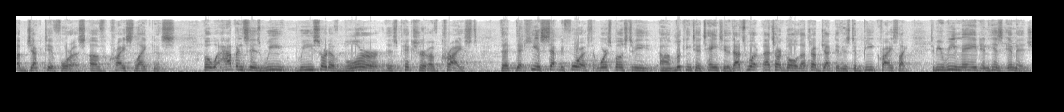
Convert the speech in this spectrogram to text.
objective for us of Christ likeness. But what happens is we, we sort of blur this picture of Christ that, that he has set before us that we're supposed to be uh, looking to attain to. That's, what, that's our goal. That's our objective is to be Christ-like, to be remade in his image.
